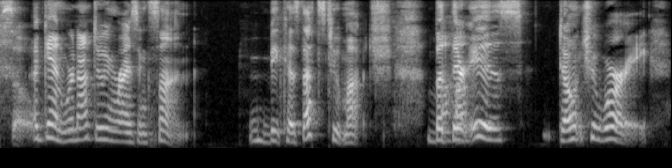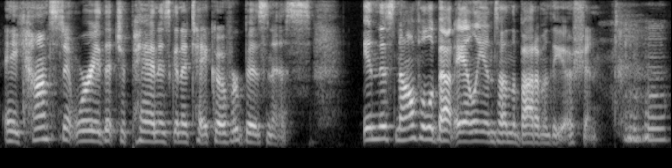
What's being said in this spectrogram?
So Again, we're not doing Rising Sun because that's too much. But Uh-huh. there is, don't you worry, a constant worry that Japan is going to take over business in this novel about aliens on the bottom of the ocean. Mhm.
